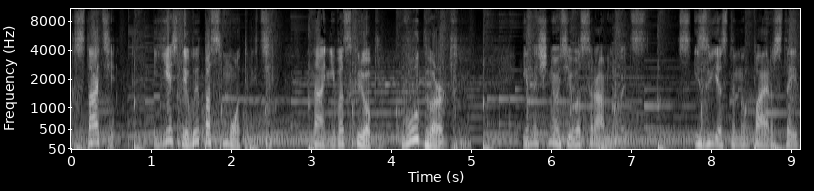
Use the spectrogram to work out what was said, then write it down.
Кстати, если вы посмотрите на небоскреб Woodward и начнете его сравнивать с, с известным Empire State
